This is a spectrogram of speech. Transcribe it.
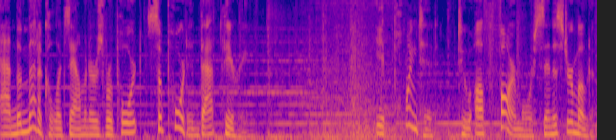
And the medical examiner's report supported that theory. It pointed to a far more sinister motive.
